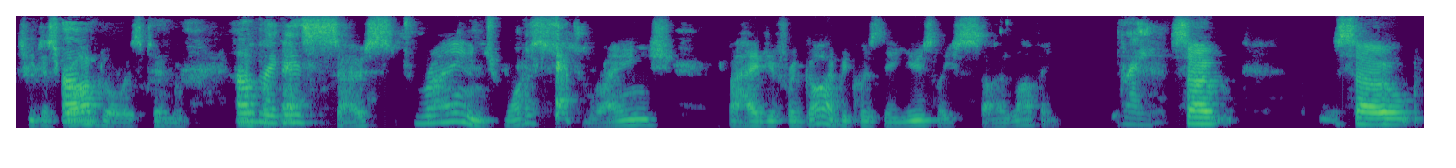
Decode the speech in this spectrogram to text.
She described oh. all this to me. oh my That's so strange. What a strange behavior for a guide because they're usually so loving. Right. So, so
